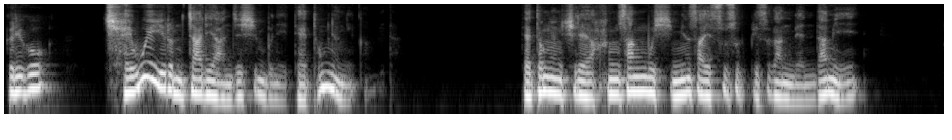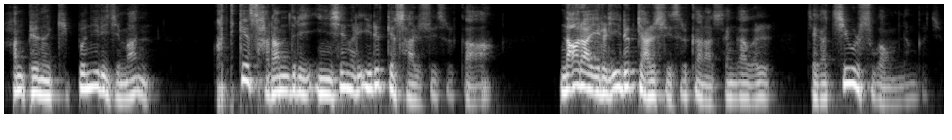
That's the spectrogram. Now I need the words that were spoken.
그리고 최후의 이름 자리에 앉으신 분이 대통령인 겁니다. 대통령실에 항상무 시민사회 수석 비서관 면담이 한편은 기쁜 일이지만 어떻게 사람들이 인생을 이렇게 살 수 있을까 나라 일을 이렇게 할 수 있을까 하는 생각을 제가 지울 수가 없는 거죠.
